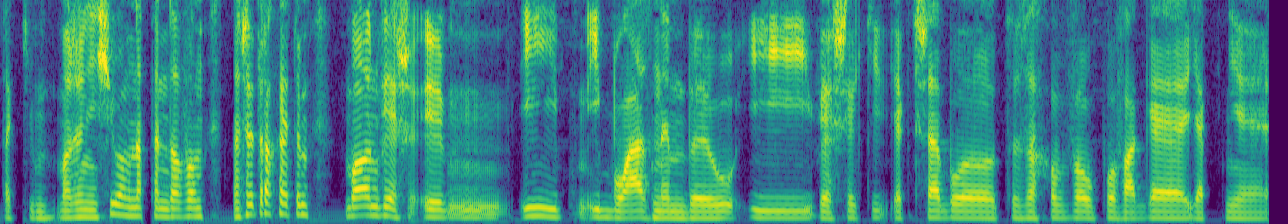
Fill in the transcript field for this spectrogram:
takim, może nie siłą napędową, znaczy trochę tym, bo on wiesz, i, i błaznem był, i wiesz, jak, jak trzeba było, to zachowywał powagę, jak nie,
